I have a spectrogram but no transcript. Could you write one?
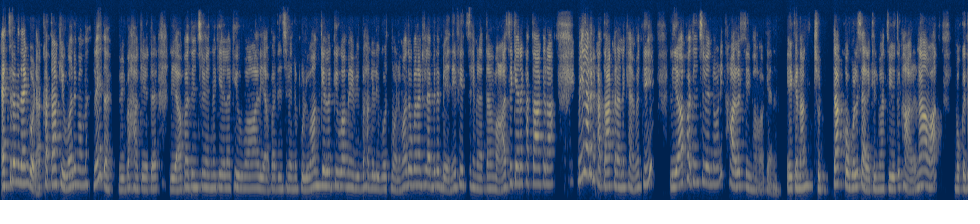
ඇත්තටම දැන් ගොඩක් කතා කිව්වනේ මම නේද? විභාගයට ලියාපදිංචි වෙන්න කියලා කිව්වා, ලියාපදිංචි වෙන්න පුළුවන් කියලා කිව්වා. මේ විභාගෙ ලිව්වොත් මොනවද ඔයගලන්ට ලැබෙන බෙනිෆිට්ස් එහෙම නැත්නම් වාසි ගැන කතා කරා. ඊළඟට කතා කරන්න කැමති ලියාපදිංචි වෙන්න ඕනි කාල සීමාව ගැන. ඒක නම් චුට්ටක් ඔයගොල්ලෝ සැලකිලිමත් විය යුතු කාරණාවක්. මොකද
